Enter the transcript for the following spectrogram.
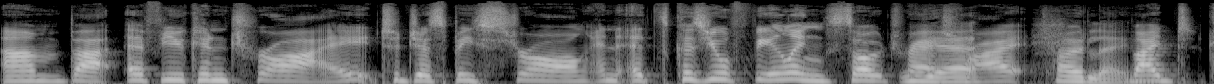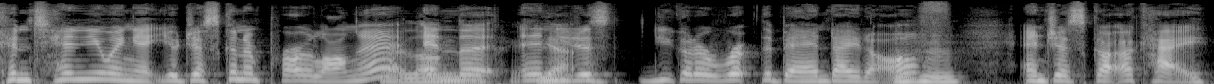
Um, but if you can try to just be strong, and it's because you're feeling so trash, Yeah, right? totally. By d- continuing it, you're just going to prolong it, Prolong and the the- and yeah. you just you got to rip the band-aid off Mm-hmm. and just go, okay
